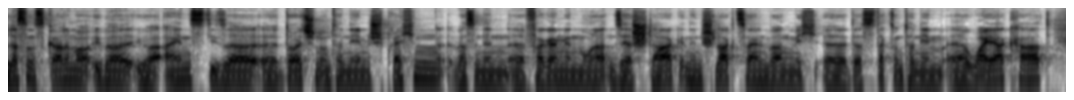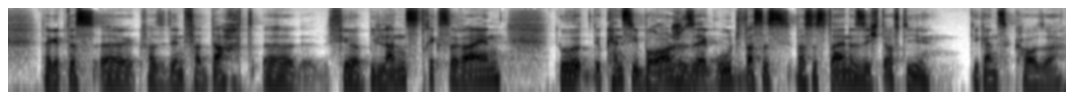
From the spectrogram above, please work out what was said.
Lass uns gerade mal über, über eins dieser äh, deutschen Unternehmen sprechen, was in den äh, vergangenen Monaten sehr stark in den Schlagzeilen war, nämlich äh, das DAX-Unternehmen äh, Wirecard. Da gibt es äh, quasi den Verdacht äh, für Bilanztricksereien. Du, du kennst die Branche sehr gut. Was ist, was ist deine Sicht auf die, die ganze Causa?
